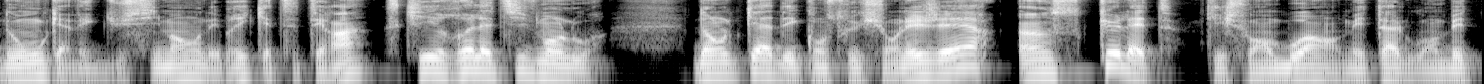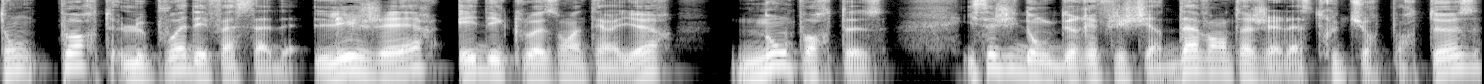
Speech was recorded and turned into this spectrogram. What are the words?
Donc avec du ciment, des briques, etc., ce qui est relativement lourd. Dans le cas des constructions légères, un squelette, qu'il soit en bois, en métal ou en béton, porte le poids des façades légères et des cloisons intérieures non porteuses. Il s'agit donc de réfléchir davantage à la structure porteuse,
